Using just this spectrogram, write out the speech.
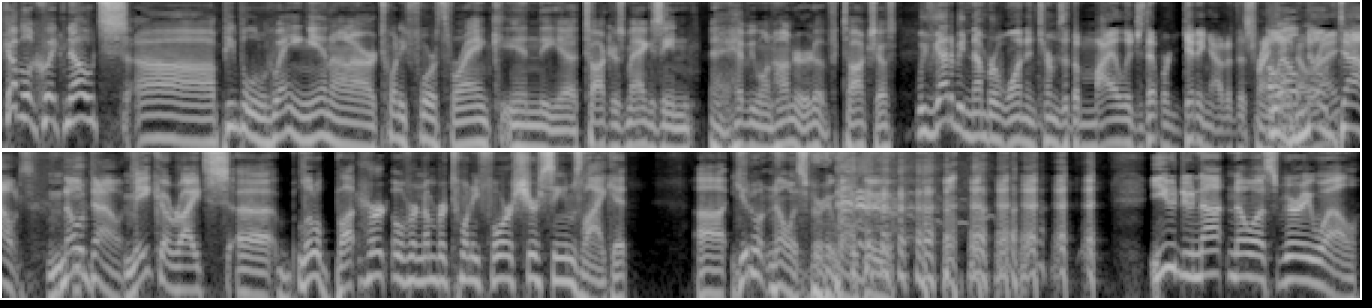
Couple of quick notes. Uh, people weighing in on our 24th rank in the uh, Talkers Magazine uh, Heavy 100 of talk shows. We've got to be number one in terms of the mileage that we're getting out of this ranking. Oh, though, no right? doubt. No doubt. Mika writes, uh, little butthurt over number 24 sure seems like it. Uh, you don't know us very well, do you? you do not know us very well.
